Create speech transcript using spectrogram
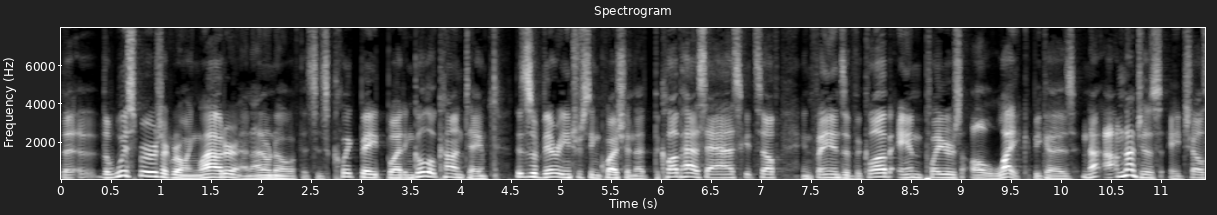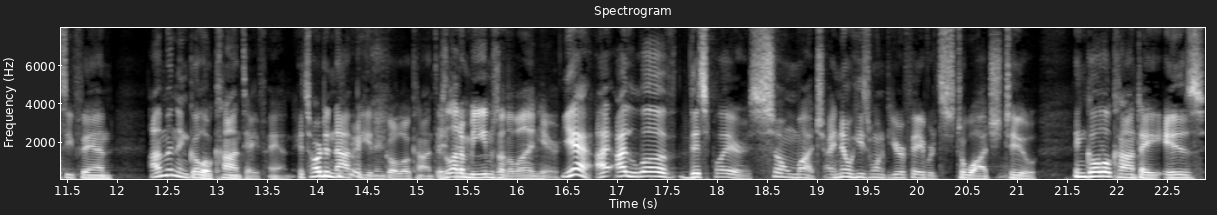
the the whispers are growing louder, and I don't know if this is clickbait, but N'Golo Kante, this is a very interesting question that the club has to ask itself, and fans of the club and players alike. Because not, I'm not just a Chelsea fan. I'm an N'Golo Kante fan. It's hard to not be an N'Golo Kante. There's a lot of memes on the line here. Yeah, I, I love this player so much. I know he's one of your favorites to watch too. N'Golo Kante is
